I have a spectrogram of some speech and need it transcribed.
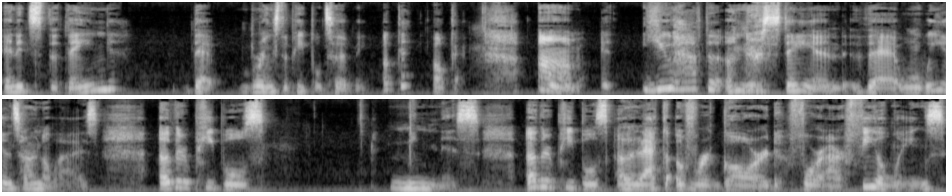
and it's the thing that brings the people to me. Okay? Okay. Um it, you have to understand that when we internalize other people's meanness, other people's lack of regard for our feelings,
